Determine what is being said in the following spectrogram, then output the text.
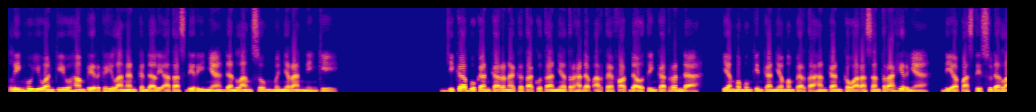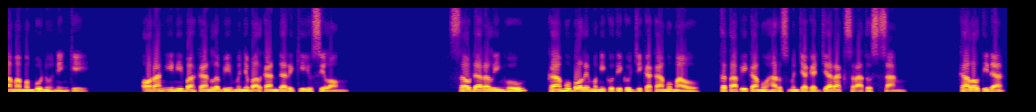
Ling Hu Yuan Qiu hampir kehilangan kendali atas dirinya dan langsung menyerang Ning Qi. Jika bukan karena ketakutannya terhadap artefak Dao tingkat rendah, yang memungkinkannya mempertahankan kewarasan terakhirnya, dia pasti sudah lama membunuh Ning Qi. Orang ini bahkan lebih menyebalkan dari Qiu Silong. Saudara Linghu, kamu boleh mengikutiku jika kamu mau, tetapi kamu harus menjaga jarak seratus sang. Kalau tidak,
